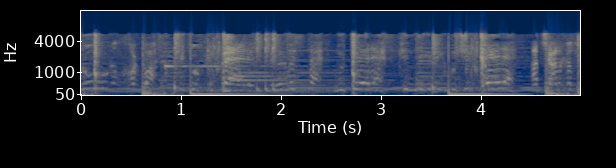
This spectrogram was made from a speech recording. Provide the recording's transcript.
дүүрэн хорбо чи зүрхэн байрас Тэрвэста нүдэрэ хин нэгрийг бүшиг дээрэ Ачаалгал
